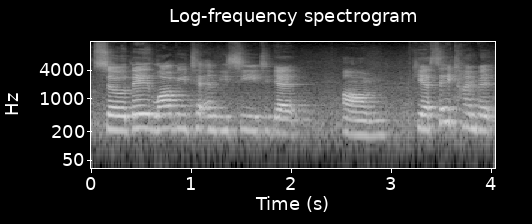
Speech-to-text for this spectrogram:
so they lobbied to NBC to get um, PSA time, but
